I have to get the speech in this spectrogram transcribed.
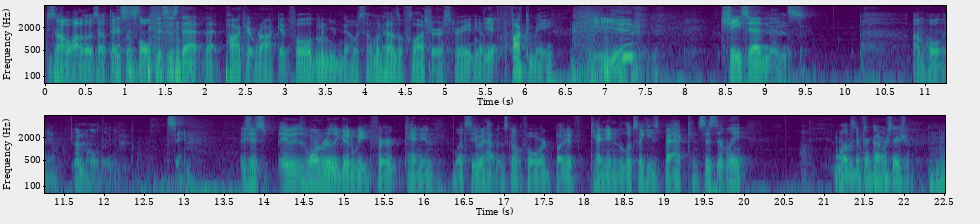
there's not a lot of those out there. This so is fold. this is that that pocket rocket fold when you know someone has a flush or a straight, and you're like, Yeah. "Fuck me." yeah. Chase Edmonds. I'm holding him. I'm holding him. Same. It's just it was one really good week for Kenyan. Let's see what happens going forward. But if Kenyan looks like he's back consistently, we'll have a different conversation. Mm-hmm.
